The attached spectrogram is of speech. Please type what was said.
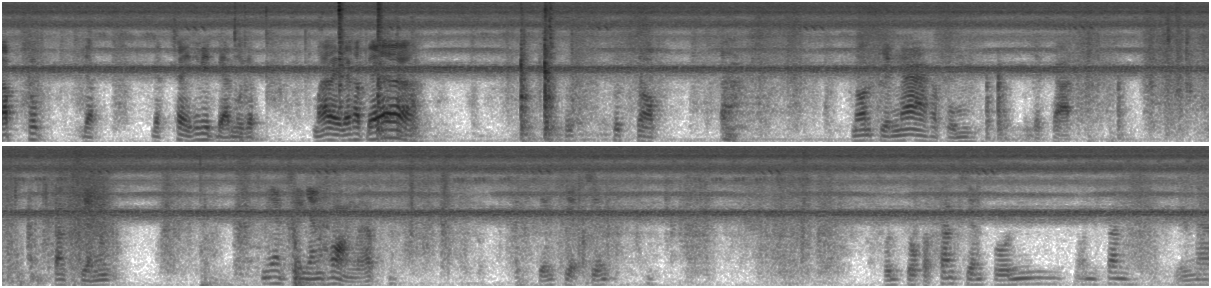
รับชมอยากอยากใช้ชีวิตแบบนี้กับมาเลยแล้วครับเด้อ ทดสอบ นอนเสียงหน้าครับผมบรรยากาศต้องเสียงเมี่ยเสียงยังห้องเหรอครับ เสียงเขียดเสียงฝนตกกับตั้งเสียงฝนนอนตั้งเสียงหน้า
